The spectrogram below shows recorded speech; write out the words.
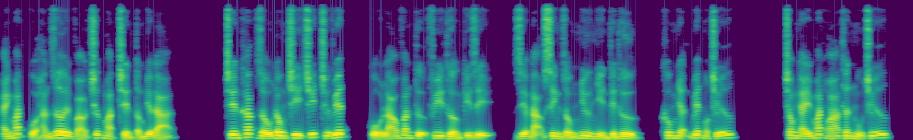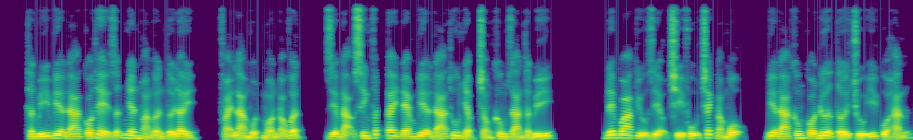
ánh mắt của hắn rơi vào trước mặt trên tấm bia đá. Trên khắc dấu đông chi chít chữ viết, cổ lão văn tự phi thường kỳ dị, diệp đạo sinh giống như nhìn thiên thư, không nhận biết một chữ. Trong nháy mắt hóa thân mù chữ. Thần bí bia đá có thể dẫn nhân hoàng ấn tới đây, phải là một món đáo vật, diệp đạo sinh phất tay đem bia đá thu nhập trong không gian thần bí đêm qua cựu diệu chỉ phụ trách đ mộ, bia đá không có đưa tới chú ý của hắn,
